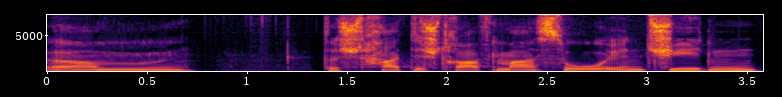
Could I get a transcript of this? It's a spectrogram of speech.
ähm, das hat das Strafmaß so entschieden,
